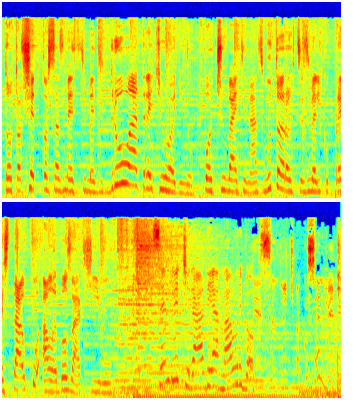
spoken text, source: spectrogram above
Toto všetko sa zmestí medzi 2 a 3 hodinu. Počúvajte nás v útorok cez veľkú prestávku alebo z archívu. Sandwich rádia Mauribox. Sandwich ako sandwich.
